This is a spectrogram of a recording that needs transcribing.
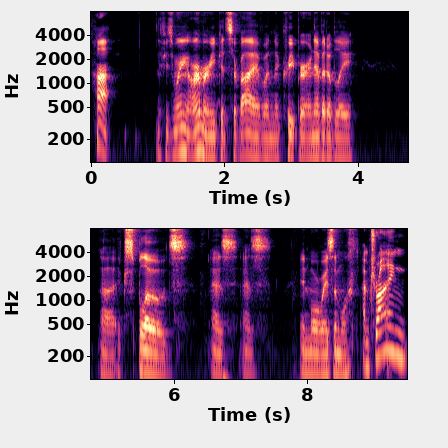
Huh. if he's wearing armor, he could survive when the creeper inevitably uh, explodes as as in more ways than one. I'm trying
